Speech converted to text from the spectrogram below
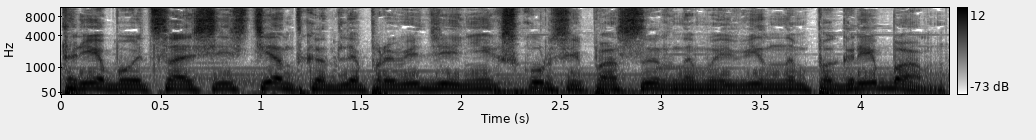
Требуется ассистентка для проведения экскурсий по сырным и винным погребам.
